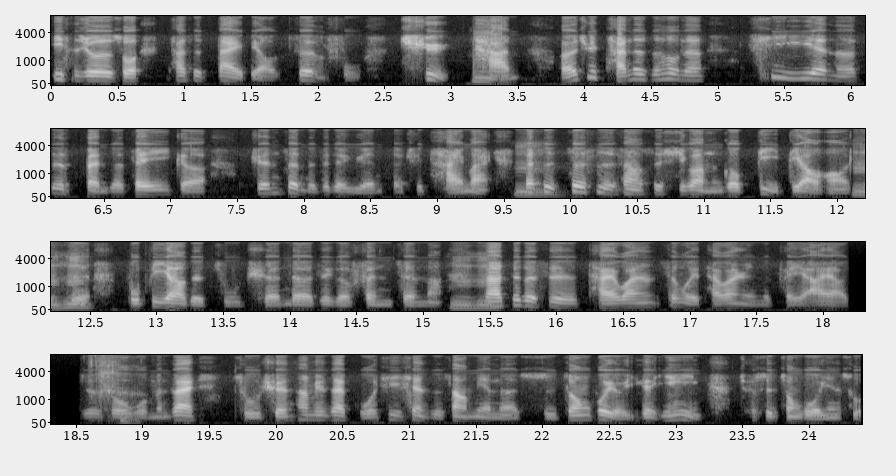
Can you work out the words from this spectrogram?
意思就是说他是代表政府去谈，而去谈的时候呢，企业呢是本着这一个捐赠的这个原则去采买，但是这事实上是希望能够避掉哈，就是不必要的主权的这个纷争嘛。那这个是台湾身为台湾人的悲哀啊。就是说，我们在主权上面，在国际现实上面呢，始终会有一个阴影，就是中国因素。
